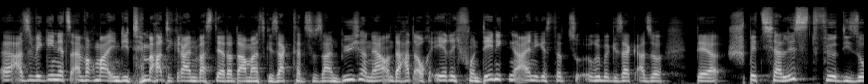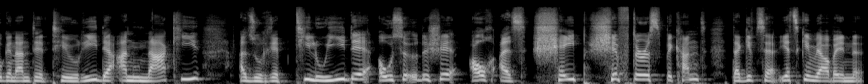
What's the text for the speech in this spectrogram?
Äh, also wir gehen jetzt einfach mal in die Thematik rein, was der da damals gesagt hat zu seinen Büchern, ja. Und da hat auch Erich von Deniken einiges dazu darüber gesagt. Also der Spezialist für die sogenannte Theorie der Anunnaki, also Reptiloide, Außerirdische, auch als Shapeshifters bekannt. Da gibt's ja, jetzt gehen wir aber in äh,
